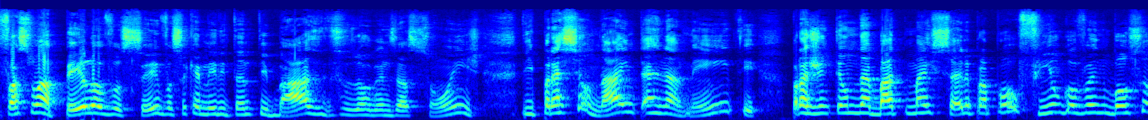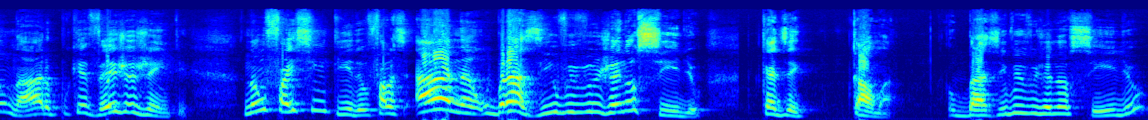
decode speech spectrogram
Faço um apelo a você, você que é militante de base dessas organizações, de pressionar internamente para a gente ter um debate mais sério para pôr fim ao governo Bolsonaro. Porque veja, gente, não faz sentido. Eu falo assim, ah, não, o Brasil vive um genocídio. Quer dizer, calma, o Brasil vive um genocídio,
